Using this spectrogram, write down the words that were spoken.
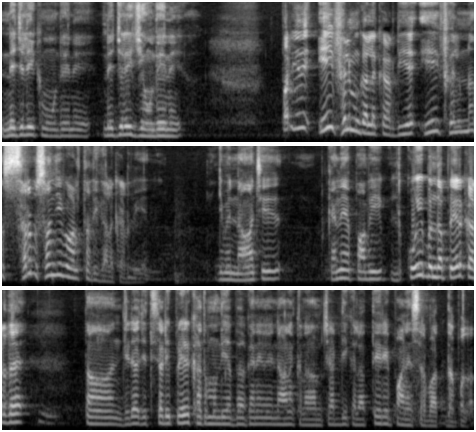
ਨਿੱਜ ਲਈ ਕਮਾਉਂਦੇ ਨੇ ਨਿੱਜ ਲਈ ਜਿਉਂਦੇ ਨੇ। ਪਰ ਇਹ ਇਹ ਫਿਲਮ ਗੱਲ ਕਰਦੀ ਹੈ ਇਹ ਫਿਲਮ ਨਾ ਸਰਬ ਸਾਂਝੀਵਾਲਤਾ ਦੀ ਗੱਲ ਕਰਦੀ ਹੈ। ਜਿਵੇਂ ਨਾਂ 'ਚ ਕਹਿੰਦੇ ਆਪਾਂ ਵੀ ਕੋਈ ਬੰਦਾ ਪ੍ਰੇਅਰ ਕਰਦਾ ਹੈ ਤਾਂ ਜਿਹੜਾ ਜਿੱਥੇ ਸਾਡੀ ਪ੍ਰੇਅਰ ਖਤਮ ਹੁੰਦੀ ਆ ਆਪਾਂ ਕਹਿੰਦੇ ਨਾਨਕ ਨਾਮ ਚੜ੍ਹਦੀ ਕਲਾ ਤੇਰੇ ਪਾਣੇ ਸਰਬੱਤ ਦਾ ਭਲਾ।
